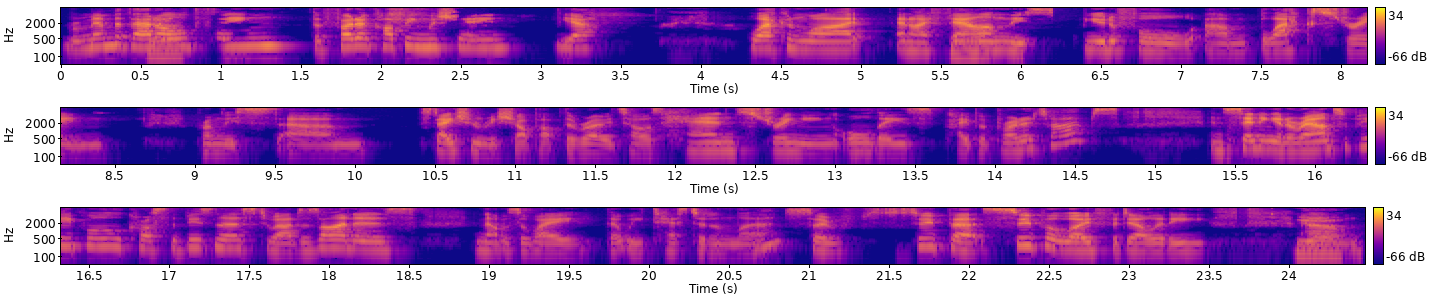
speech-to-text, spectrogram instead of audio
Remember that yeah. old thing, the photocopying machine? Yeah, black and white. And I found yeah. this beautiful um, black string from this um, stationery shop up the road. So I was hand stringing all these paper prototypes and sending it around to people across the business, to our designers and that was a way that we tested and learned. So super, super low fidelity. Yeah. Um,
